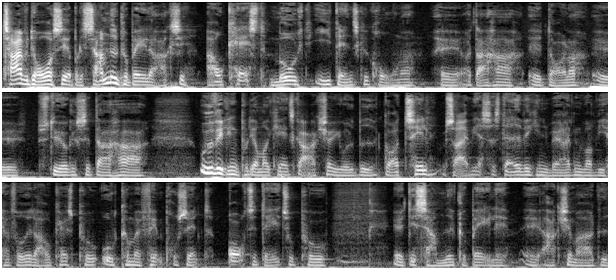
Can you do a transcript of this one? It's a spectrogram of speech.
Tager vi dog og ser på det samlede globale aktieafkast målt i danske kroner, øh, og der har øh, dollar øh, styrkelse, der har udviklingen på de amerikanske aktier hjulpet godt til, så er vi altså stadigvæk i en verden, hvor vi har fået et afkast på 8,5 procent år til dato på Øh, det samlede globale øh, aktiemarked.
